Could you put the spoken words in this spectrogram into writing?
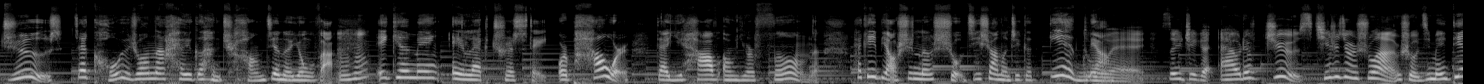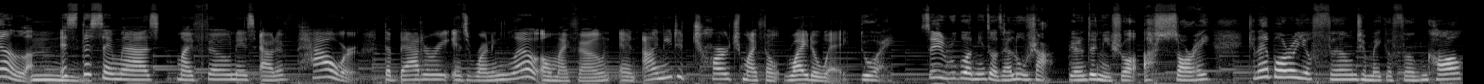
juice 在口语中呢，还有一个很常见的用法。It can mean electricity or power that you have on your phone，还可以表示呢手机上的这个电量。对，所以这个 out of juice 其实就是说啊，手机没电了。It's the same as my phone is out of power. The battery is running low on my phone, and I need to charge my phone right away. 对， 所以如果你走在路上，别人对你说啊，Sorry，can I borrow your phone to make a phone call?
